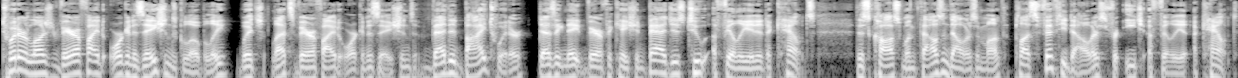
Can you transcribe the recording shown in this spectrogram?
Twitter launched verified organizations globally, which lets verified organizations vetted by Twitter designate verification badges to affiliated accounts. This costs $1,000 a month plus $50 for each affiliate account.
